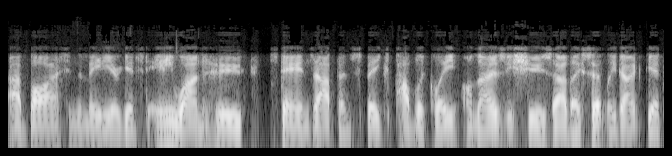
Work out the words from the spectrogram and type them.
uh, bias in the media against anyone who stands up and speaks publicly on those issues. Uh, they certainly don't get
